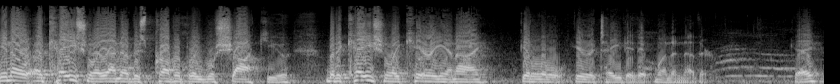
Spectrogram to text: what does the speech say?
You know, occasionally, I know this probably will shock you, but occasionally Carrie and I get a little irritated at one another. Okay?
